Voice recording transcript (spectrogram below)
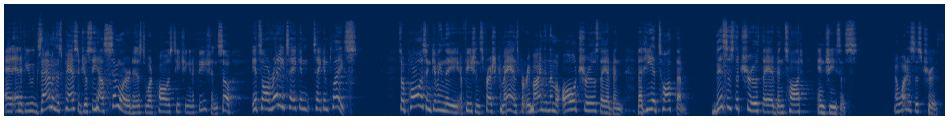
And, and if you examine this passage, you'll see how similar it is to what Paul is teaching in Ephesians. So it's already taken, taken place. So Paul isn't giving the Ephesians fresh commands, but reminding them of old truths they had been, that he had taught them. This is the truth they had been taught in Jesus. Now, what is this truth?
